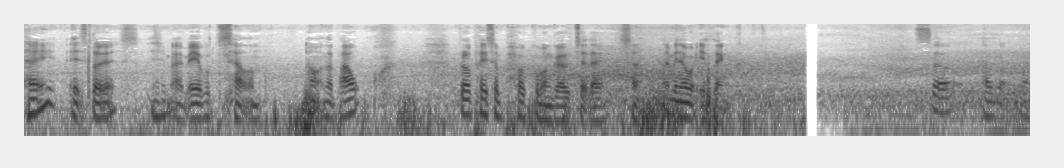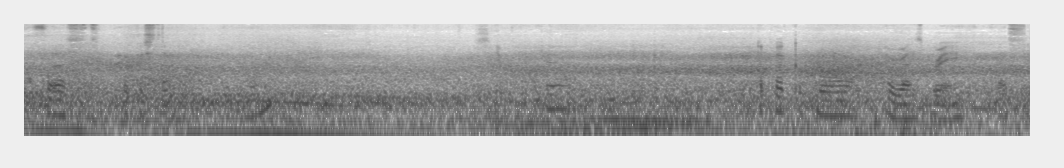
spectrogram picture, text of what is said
Hey, it's Lewis. You might be able to tell them out and about. I've got to play some Pokemon Go today, so let me know what you think. So, I've got my first Pokestop. See if we go. A Pokeball, a Razz Berry, that's the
